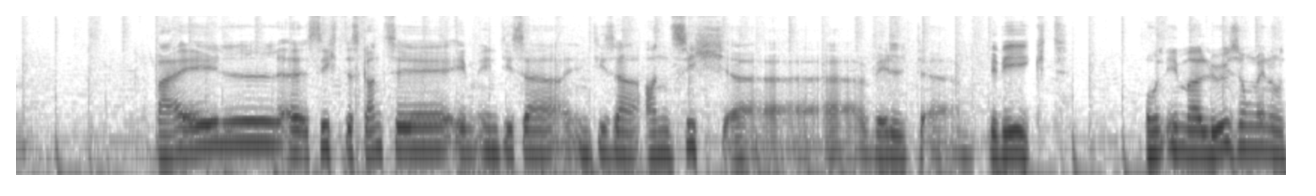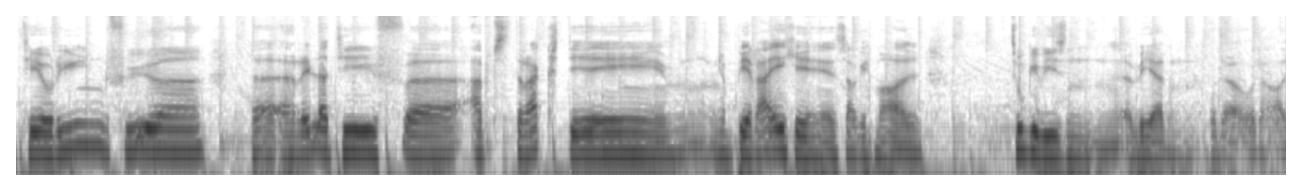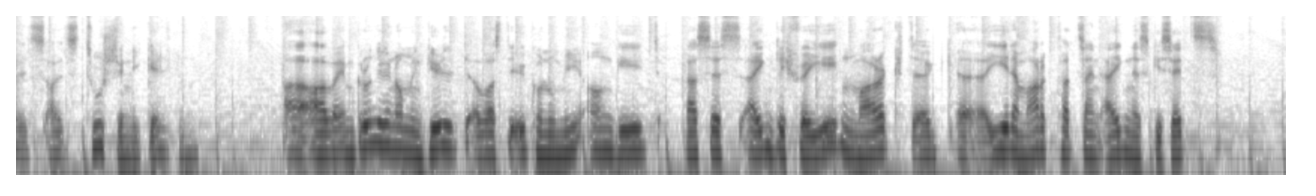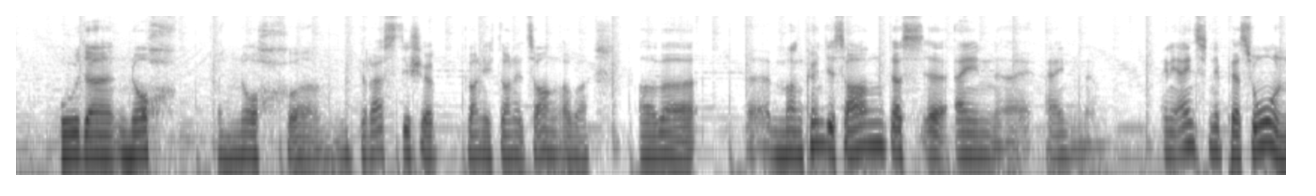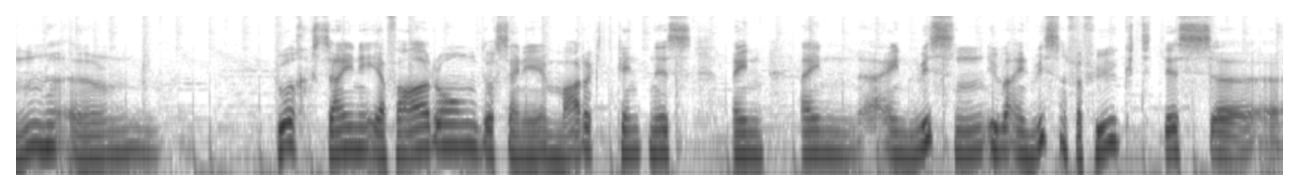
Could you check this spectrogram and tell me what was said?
weil äh, sich das Ganze eben in dieser, in dieser an sich äh, äh, Welt äh, bewegt und immer Lösungen und Theorien für äh, relativ äh, abstrakte ähm, Bereiche, sage ich mal, zugewiesen werden oder, oder als, als zuständig gelten. Aber im Grunde genommen gilt, was die Ökonomie angeht, dass es eigentlich für jeden Markt, äh, äh, jeder Markt hat sein eigenes Gesetz. Oder noch, noch ähm, drastischer kann ich da nicht sagen, aber, aber äh, man könnte sagen, dass ein, ein, eine einzelne Person ähm, durch seine Erfahrung, durch seine Marktkenntnis ein, ein, ein Wissen, über ein Wissen verfügt, das, äh,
